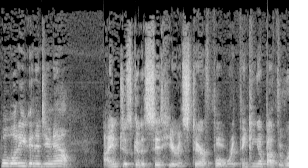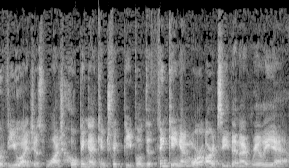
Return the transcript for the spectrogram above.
Well, what are you gonna do now? I'm just gonna sit here and stare forward, thinking about the review I just watched, hoping I can trick people into thinking I'm more artsy than I really am.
